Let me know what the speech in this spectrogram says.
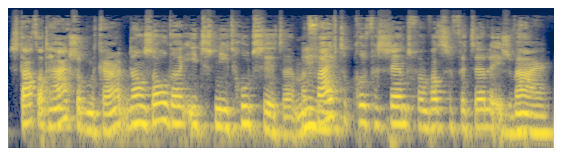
Staat dat haaks op elkaar, dan zal daar iets niet goed zitten. Maar Mhm. 50% van wat ze vertellen is waar.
